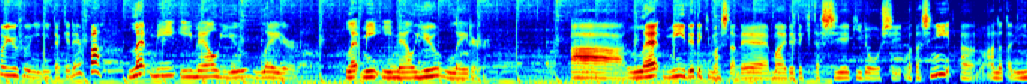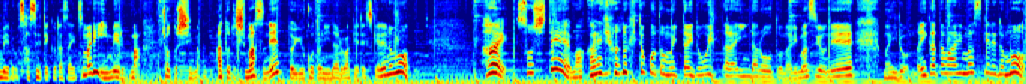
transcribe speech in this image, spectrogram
というふうに言いたければ Let me email you later. Let me email you later. あー Let me 出てきましたね。前出てきた刺激動詞。私にあのあなたに E メールをさせてください。つまり E メール。まあちょっとし、ま、後でしますね。ということになるわけですけれども。はい。そして別れ際の一言も一体どう言ったらいいんだろうとなりますよね。まあいろんな言い方はありますけれども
